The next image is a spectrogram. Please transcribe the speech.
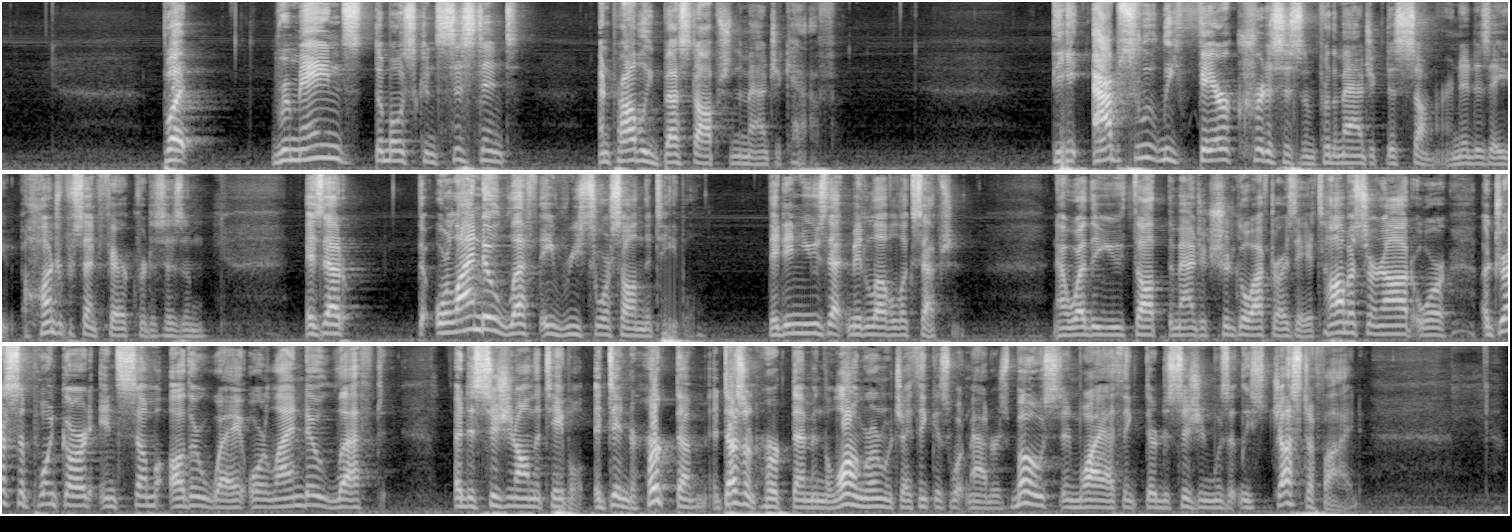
But remains the most consistent and probably best option the Magic have. The absolutely fair criticism for the Magic this summer, and it is a 100% fair criticism, is that the Orlando left a resource on the table. They didn't use that mid level exception. Now, whether you thought the Magic should go after Isaiah Thomas or not, or address the point guard in some other way, Orlando left a decision on the table. It didn't hurt them. It doesn't hurt them in the long run, which I think is what matters most and why I think their decision was at least justified.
